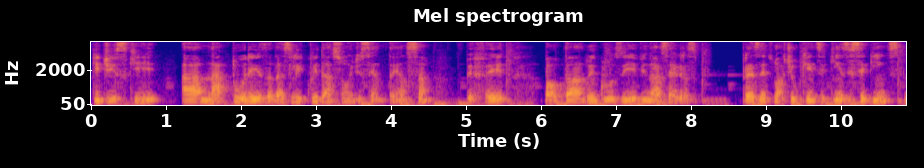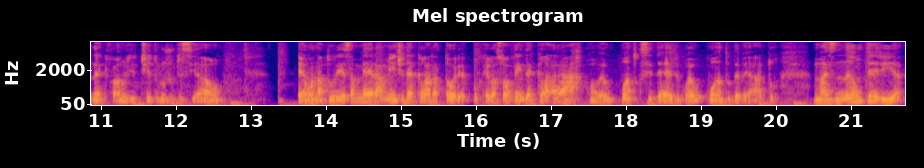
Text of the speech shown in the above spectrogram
que diz que a natureza das liquidações de sentença, perfeito, pautado inclusive nas regras presentes no artigo 515 e seguintes, né, que falam de título judicial, é uma natureza meramente declaratória, porque ela só vem declarar qual é o quanto que se deve, qual é o quanto debeato, mas não teria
